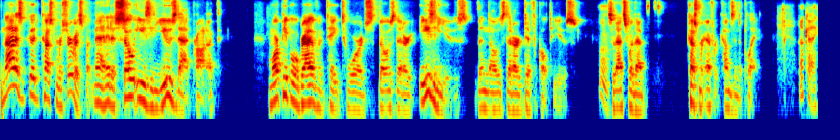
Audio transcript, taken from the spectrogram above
not as good customer service but man it is so easy to use that product more people will gravitate towards those that are easy to use than those that are difficult to use. Hmm. So that's where that customer effort comes into play. Okay.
